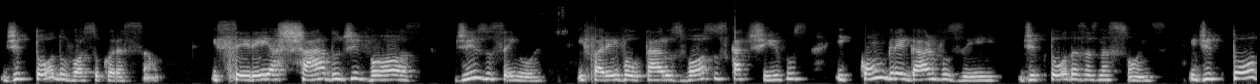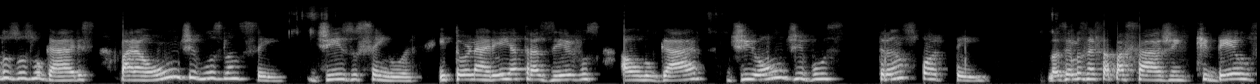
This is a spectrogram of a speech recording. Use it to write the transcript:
de todo o vosso coração. E serei achado de vós, diz o Senhor, e farei voltar os vossos cativos e congregar-vos-ei de todas as nações e de todos os lugares para onde vos lancei, diz o Senhor, e tornarei a trazer-vos ao lugar de onde vos transportei. Nós vemos nessa passagem que Deus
